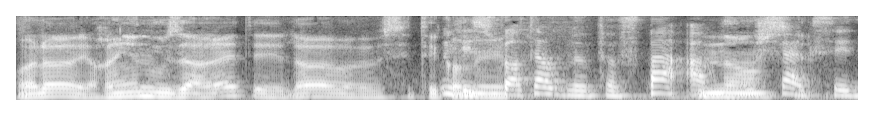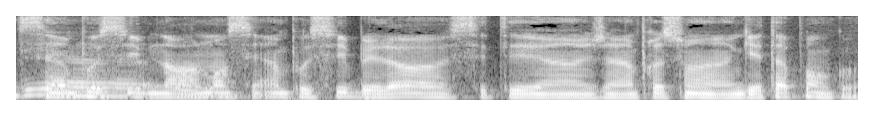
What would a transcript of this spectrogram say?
voilà, rien ne nous arrête. Et là, euh, c'était comme. Les supporters ne peuvent pas approcher, accéder. C'est impossible. Euh, Normalement, c'est impossible. Et là, c'était, j'ai l'impression un guet-apens, quoi.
